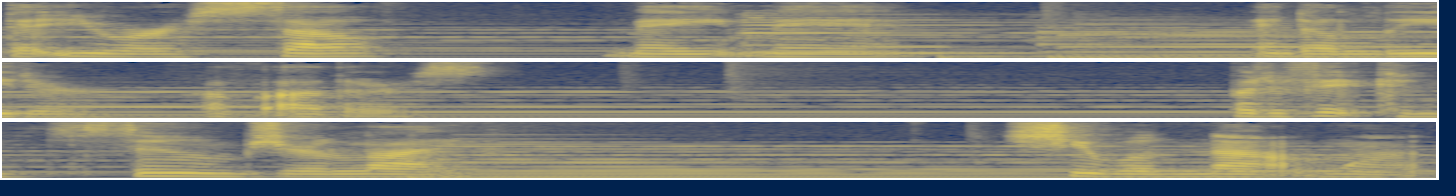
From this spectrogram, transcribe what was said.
that you are a self made man and a leader of others. But if it consumes your life, she will not want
